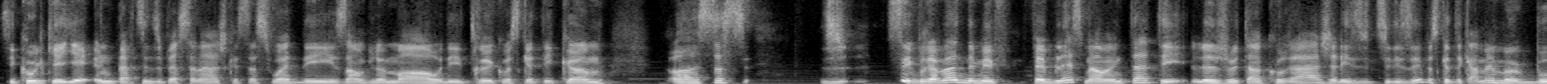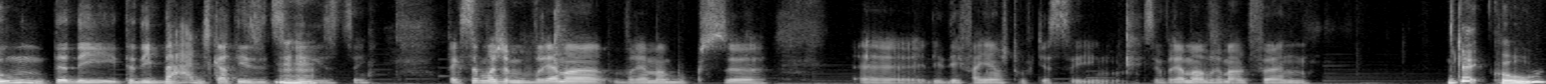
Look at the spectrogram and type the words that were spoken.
C'est cool qu'il y ait une partie du personnage, que ce soit des angles morts ou des trucs où est-ce que t'es comme Ah, ça, c'est. vraiment une de mes faiblesses, mais en même temps, le jeu t'encourage à les utiliser parce que t'as quand même un boon, t'as des, des badges quand t'es utilises. tu sais. Fait que ça, moi, j'aime vraiment, vraiment beaucoup ça. Euh, les défaillants, je trouve que c'est vraiment, vraiment le fun. OK, cool,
